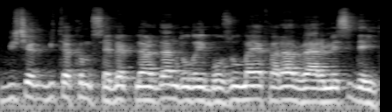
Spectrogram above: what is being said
bir, şey- bir takım sebeplerden dolayı bozulmaya karar vermesi değil.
